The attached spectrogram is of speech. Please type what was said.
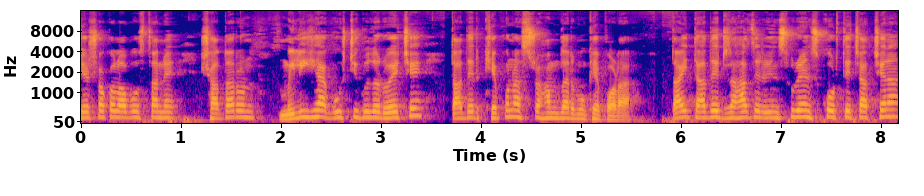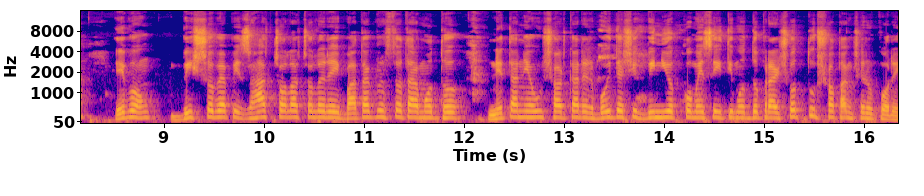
যে সকল অবস্থানে সাধারণ মিলিহিয়া গোষ্ঠীগুলো রয়েছে, তাদের ক্ষেপণাস্ত্র হামলার মুখে পড়া। তাই তাদের জাহাজের ইন্স্যুরেন্স করতে চাচ্ছে না এবং বিশ্বব্যাপী জাহাজ চলাচলের এই বাধাগ্রস্ততার মধ্যে নেতানিয়াহু সরকারের বৈদেশিক বিনিয়োগ কমেছে ইতিমধ্যে প্রায় সত্তর শতাংশের উপরে।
